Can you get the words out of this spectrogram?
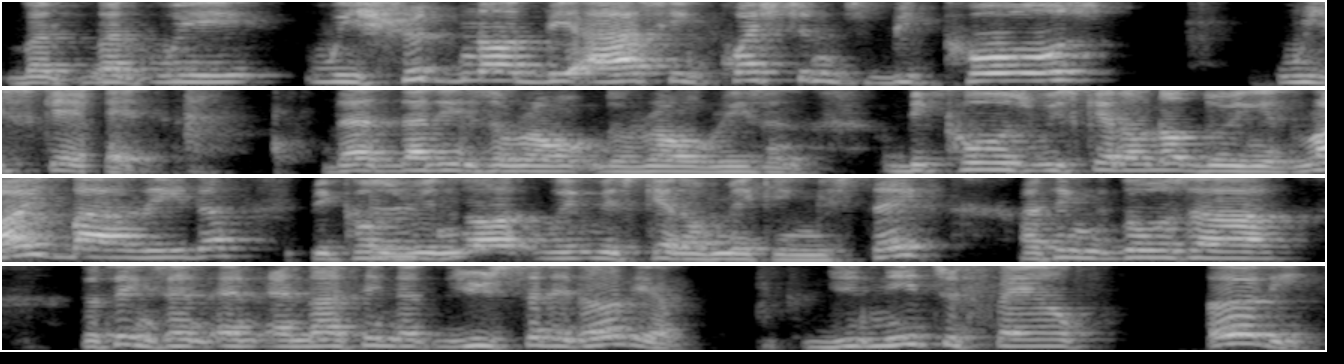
But but we we should not be asking questions because we're scared. That that is the wrong the wrong reason. Because we're scared of not doing it right by our leader. Because mm-hmm. we're not we, we're scared of making mistakes. I think those are the things. And, and and I think that you said it earlier. You need to fail early.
